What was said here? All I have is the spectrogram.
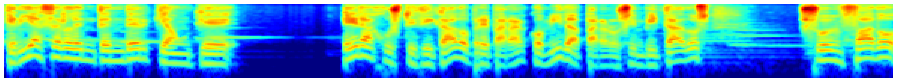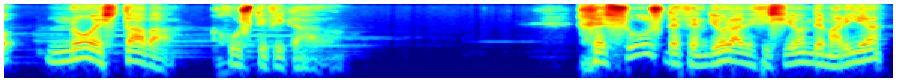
Quería hacerle entender que aunque era justificado preparar comida para los invitados, su enfado no estaba justificado. Jesús defendió la decisión de María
